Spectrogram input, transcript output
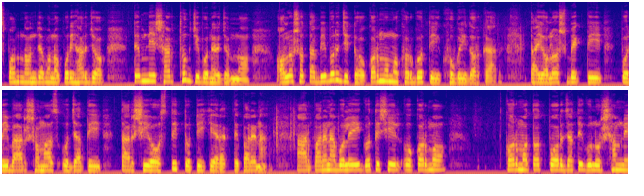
স্পন্দন যেমন অপরিহার্য, তেমনি সার্থক জীবনের জন্য অলসতা বিবর্জিত কর্মমুখর গতি খুবই দরকার। তাই অলস ব্যক্তি, পরিবার, সমাজ ও জাতি তার স্বীয় অস্তিত্ব টিকিয়ে রাখতে পারে না। আর পারে না বলেই গতিশীল ও কর্ম কর্মতৎপর জাতিগুলোর সামনে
